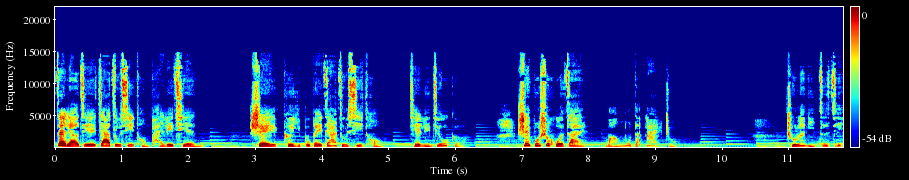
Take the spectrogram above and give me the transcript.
在了解家族系统排列前，谁可以不被家族系统牵连纠葛？谁不是活在盲目的爱中？除了你自己，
